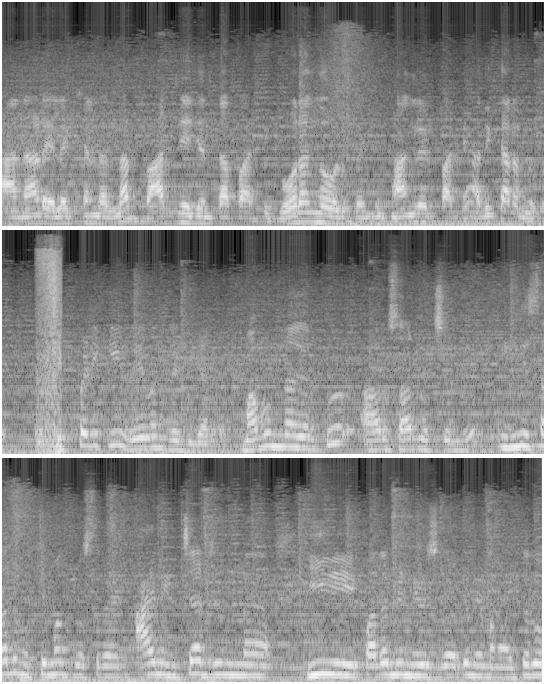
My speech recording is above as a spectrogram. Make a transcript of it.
ఆనాడు ఎలక్షన్లలో భారతీయ జనతా పార్టీ ఘోరంగా ఓడిపోయింది. కాంగ్రెస్ పార్టీ అధికారంలోకి వచ్చింది ఇప్పటికీ రేవంత్ రెడ్డి గారు మహబూబ్ నగర్కు ఆరు సార్లు వచ్చింది. ఇన్నిసార్లు ముఖ్యమంత్రి వస్తారు ఆయన ఇన్ఛార్జ్ ఉన్న ఈ పార్లమెంట్ నియోజకవర్గం మేము ఎంతలో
